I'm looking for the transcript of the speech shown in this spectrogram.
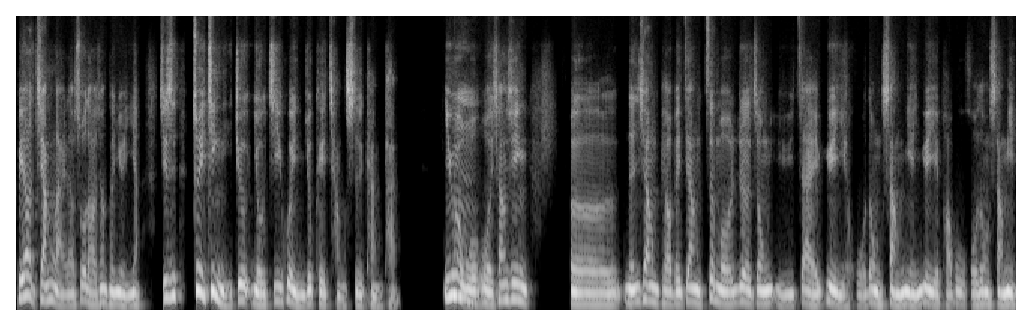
不要将来了，说的好像很远一样，其实最近你就有机会，你就可以尝试看看。因为我我相信，呃，能像朴培这样这么热衷于在越野活动上面、越野跑步活动上面，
